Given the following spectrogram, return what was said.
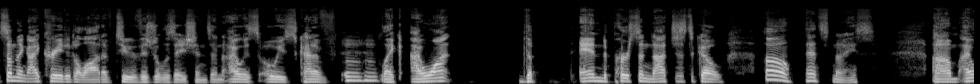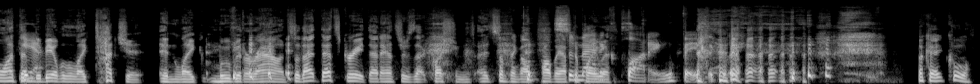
something I created a lot of too visualizations, and I was always kind of mhm. like I want the end person not just to go, oh, that's nice. Um, I want them Yeah. to be able to like touch it and like move it around. so that that's great. That answers that question. It's something I'll probably have to play with. plotting, basically. okay, cool.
